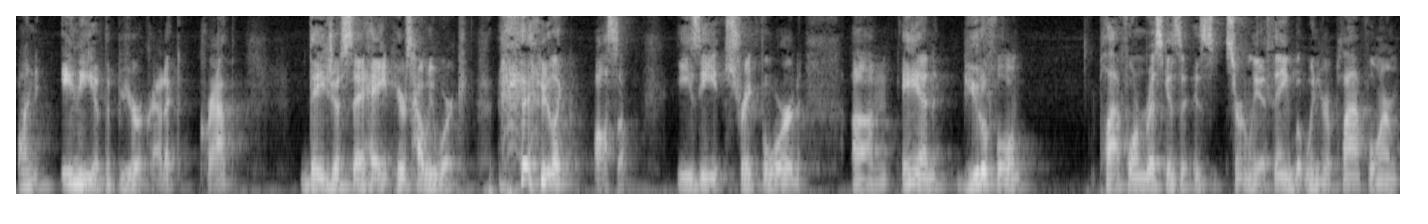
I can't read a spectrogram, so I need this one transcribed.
on any of the bureaucratic crap. They just say, hey, here's how we work. You're like, awesome easy, straightforward, um, and beautiful. Platform risk is is certainly a thing, but when you're a platform,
